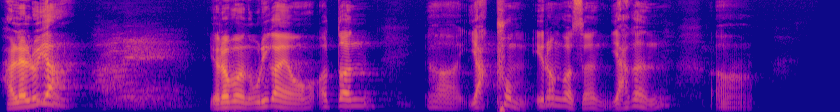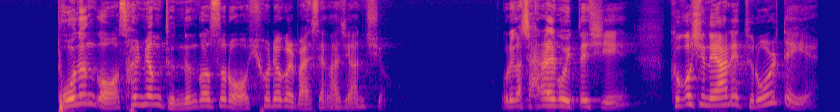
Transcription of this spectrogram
할렐루야. 여러분, 우리가요, 어떤 어, 약품, 이런 것은, 약은, 어, 보는 거, 설명 듣는 것으로 효력을 발생하지 않지요. 우리가 잘 알고 있듯이 그것이 내 안에 들어올 때에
